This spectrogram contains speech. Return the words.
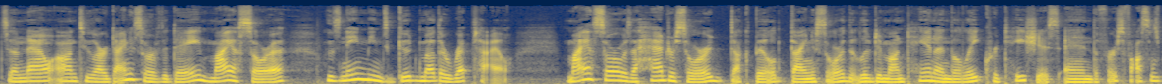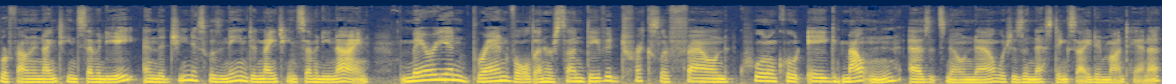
So now on to our dinosaur of the day, Maiasaura, whose name means good mother reptile. Maiasaura was a hadrosaur, duck-billed dinosaur that lived in Montana in the late Cretaceous, and the first fossils were found in 1978, and the genus was named in 1979. Marion Brandvold and her son David Trexler found quote-unquote Egg Mountain, as it's known now, which is a nesting site in Montana.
